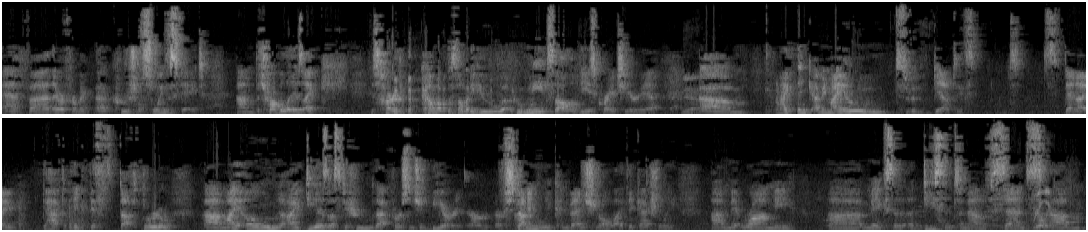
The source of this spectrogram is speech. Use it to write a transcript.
if uh, they were from a, a crucial swing state. Um, the trouble is, I it's hard to come up with somebody who who meets all of these criteria. Yeah. Um, and I think, I mean, my own sort of, you know, to extent I have to think this stuff through. Uh, my own ideas as to who that person should be are, are, are stunningly conventional. I think actually uh, Mitt Romney uh, makes a, a, decent amount of sense. Really? Um,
